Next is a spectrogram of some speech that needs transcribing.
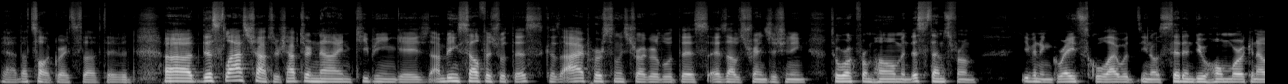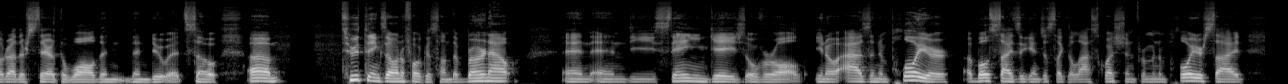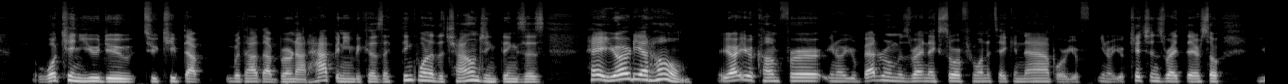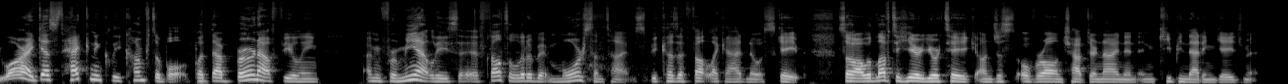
Yeah, that's all great stuff, David. Uh, this last chapter, chapter nine, keeping engaged. I'm being selfish with this because I personally struggled with this as I was transitioning to work from home, and this stems from even in grade school. I would, you know, sit and do homework, and I would rather stare at the wall than than do it. So, um, two things I want to focus on: the burnout and and the staying engaged overall you know as an employer uh, both sides again just like the last question from an employer side what can you do to keep that without that burnout happening because i think one of the challenging things is hey you're already at home you're at your comfort you know your bedroom is right next door if you want to take a nap or your you know your kitchen's right there so you are i guess technically comfortable but that burnout feeling I mean, for me at least, it felt a little bit more sometimes because it felt like I had no escape. So I would love to hear your take on just overall in chapter nine and, and keeping that engagement.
